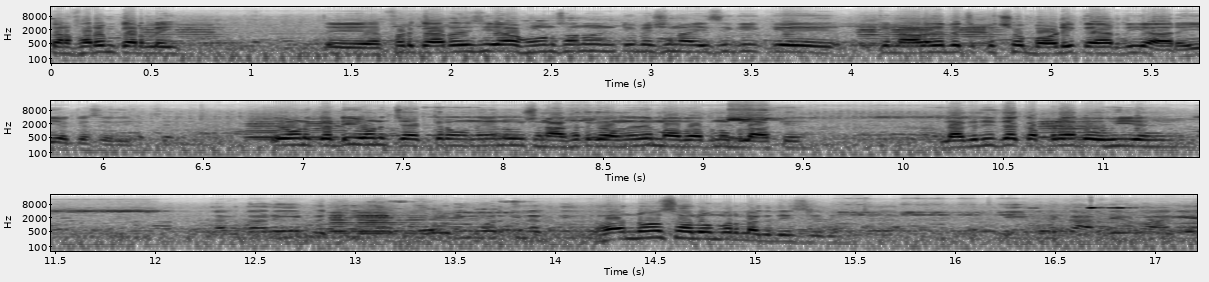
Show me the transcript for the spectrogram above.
ਕਨਫਰਮ ਕਰ ਲਈ। ਤੇ ਐਫਰਟ ਕਰ ਰਹੇ ਸੀ। ਆ ਹੁਣ ਸਾਨੂੰ ਇੰਟੀਮੇਸ਼ਨ ਆਈ ਸੀ ਕਿ ਇੱਕ ਦੇ ਵਿੱਚ ਪਿੱਛੋਂ ਬਾਡੀ ਤੈਰਦੀ ਆ ਰਹੀ ਹੈ ਕਿਸੇ ਦੀ। ਤੇ ਹੁਣ ਗੱਡੀ ਹੁਣ ਚੈੱਕ ਕਰਾਉਂਦੇ, ਇਹਨੂੰ ਸ਼ਨਾਖਤ ਕਰਾਉਂਦੇ ਨੇ ਮਾਪੇ ਨੂੰ ਬੁਲਾ ਕੇ। ਲੱਗਦੀ ਤਾਂ ਕੱਪੜਿਆਂ ਤੋਂ ਉਹੀ ਹੈ ਇਹ। ਲੱਗਦਾ ਨਹੀਂ ਬੱਚੀ ਛੋਟੀ ਉਮਰ ਦੀ ਲੱਗਦੀ ਹਾਂ 9 ਸਾਲ ਉਮਰ ਲੱਗਦੀ ਸੀ ਇਹਦੀ ਕੀ ਉਹਦੇ ਘਰ ਦੇ ਆ ਗਏ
